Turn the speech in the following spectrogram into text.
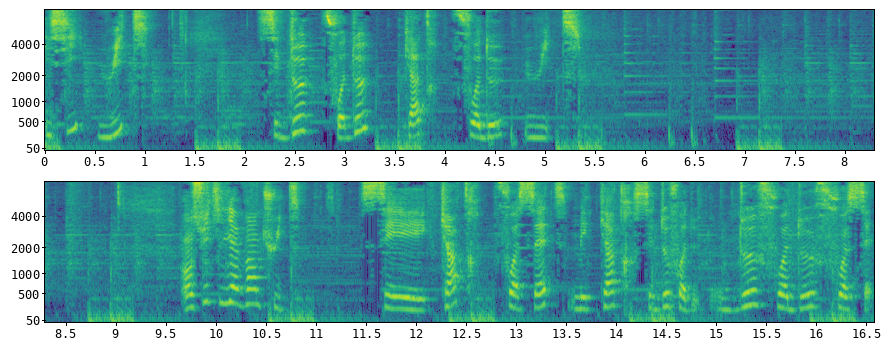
ici, 8, c'est 2 fois 2, 4 fois 2, 8. Ensuite, il y a 28. C'est 4 fois 7, mais 4 c'est 2 fois 2. Donc 2 fois 2 fois 7.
